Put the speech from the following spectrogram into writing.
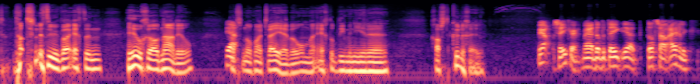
Dat is natuurlijk wel echt een heel groot nadeel. ja. Dat ze nog maar twee hebben om eh, echt op die manier eh, gas te kunnen geven. ja zeker. Maar ja, dat betekent, ja, dat zou eigenlijk,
